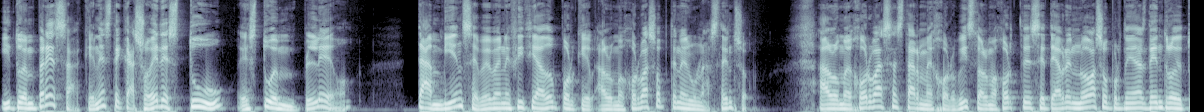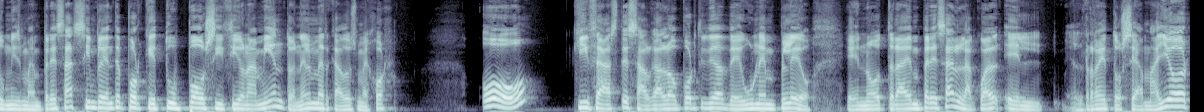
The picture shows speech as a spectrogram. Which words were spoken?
Y tu empresa, que en este caso eres tú, es tu empleo, también se ve beneficiado porque a lo mejor vas a obtener un ascenso. A lo mejor vas a estar mejor visto, a lo mejor se te abren nuevas oportunidades dentro de tu misma empresa simplemente porque tu posicionamiento en el mercado es mejor. O quizás te salga la oportunidad de un empleo en otra empresa en la cual el, reto sea mayor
